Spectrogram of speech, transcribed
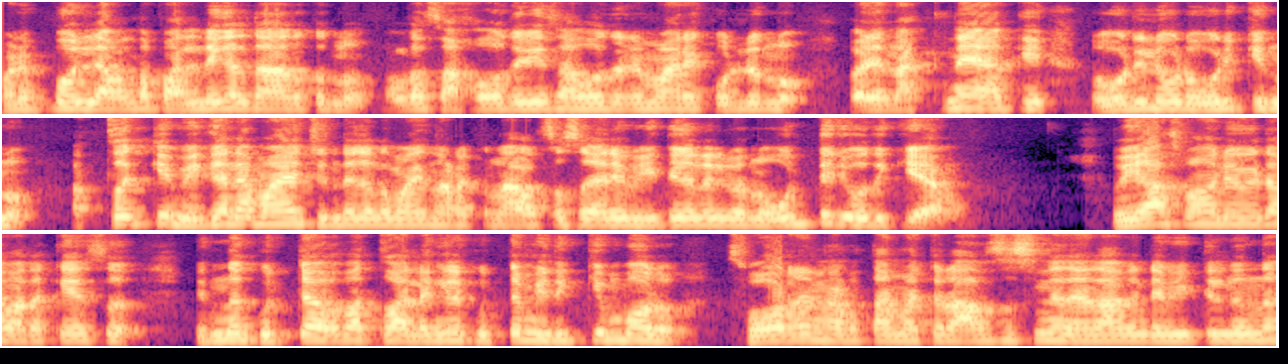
മണിപ്പൂരിൽ അവളുടെ പള്ളികൾ താർക്കുന്നു അവളുടെ സഹോദരി സഹോദരന്മാരെ കൊല്ലുന്നു. അവരെ നഗ്നയാക്കി റോഡിലൂടെ ഓടിക്കുന്നു. അത്രയ്ക്ക് വികലമായ ചിന്തകളുമായി നടക്കുന്ന ആർ എസ് വീടുകളിൽ വന്ന് വോട്ട് ചോദിക്കുകയാണ്. റിയാസ് മൗലവിയുടെ വധക്കേസ് ഇന്ന് കുറ്റപത്രം അല്ലെങ്കിൽ കുറ്റം വിധിക്കുമ്പോൾ സ്ഫോടനം നടത്താൻ മറ്റൊരു ആർ എസ് എസിന്റെ നേതാവിന്റെ വീട്ടിൽ നിന്ന്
